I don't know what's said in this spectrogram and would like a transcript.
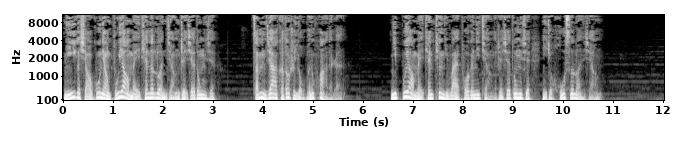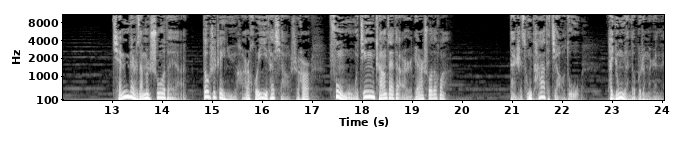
你一个小姑娘不要每天的乱讲这些东西。咱们家可都是有文化的人，你不要每天听你外婆给你讲的这些东西，你就胡思乱想。前边咱们说的呀。都是这女孩回忆她小时候父母经常在她耳边说的话。但是从她的角度，她永远都不这么认为。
